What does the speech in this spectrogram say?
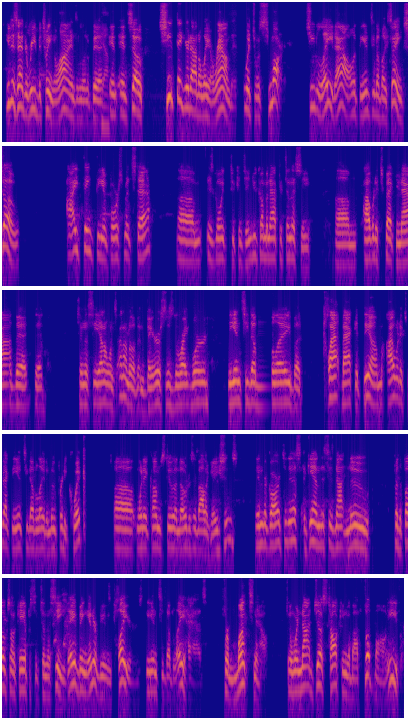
You just had to read between the lines a little bit. Yeah. And, and so she figured out a way around it, which was smart. She laid out what the NCAA is saying. So I think the enforcement staff um, is going to continue coming after Tennessee. Um, I would expect now that, that Tennessee, I don't want, I don't know if embarrass is the right word, the NCAA, but clap back at them, I would expect the NCAA to move pretty quick uh, when it comes to a notice of allegations in regard to this. Again, this is not new for the folks on campus in Tennessee. They have been interviewing players, the NCAA has, for months now. And we're not just talking about football either.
